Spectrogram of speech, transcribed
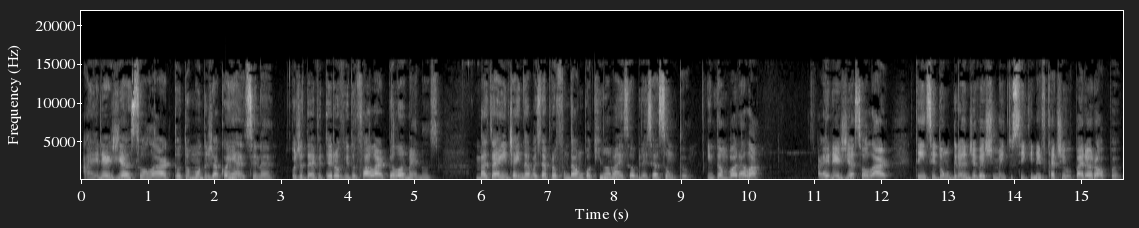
A energia solar todo mundo já conhece, né? Ou já deve ter ouvido falar, pelo menos. Mas a gente ainda vai se aprofundar um pouquinho mais sobre esse assunto. Então, bora lá! A energia solar tem sido um grande investimento significativo para a Europa,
